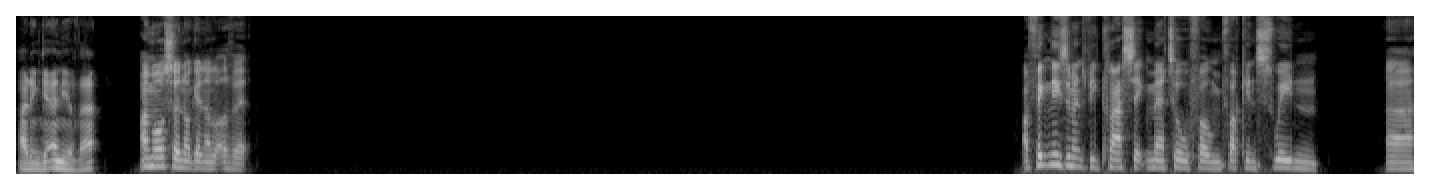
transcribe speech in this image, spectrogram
I didn't get any of that. I'm also not getting a lot of it. I think these are meant to be classic metal from fucking Sweden. Uh,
